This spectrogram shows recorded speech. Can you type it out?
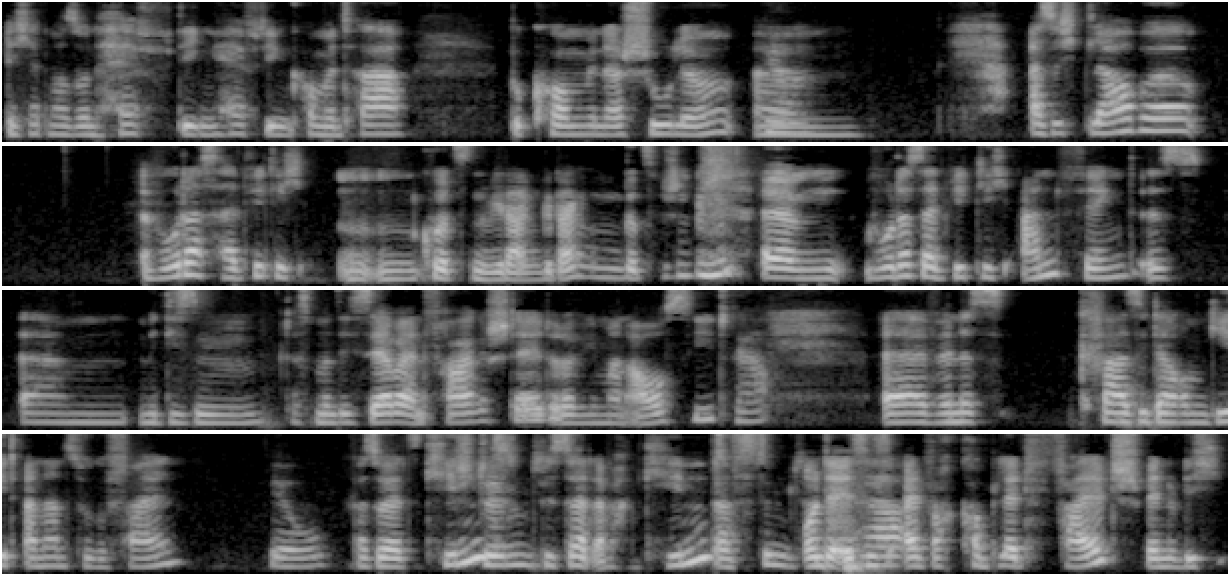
ich habe mal so einen heftigen, heftigen Kommentar bekommen in der Schule. Ja. Ähm, also ich glaube, wo das halt wirklich, einen kurzen wieder einen Gedanken dazwischen, Mhm. ähm, wo das halt wirklich anfängt, ist ähm, mit diesem, dass man sich selber in Frage stellt oder wie man aussieht, Ja. äh, wenn es quasi darum geht, anderen zu gefallen. Jo. Also als Kind Stimmt. bist du halt einfach ein Kind Das stimmt. und da ist es Ja. einfach komplett falsch, wenn du dich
